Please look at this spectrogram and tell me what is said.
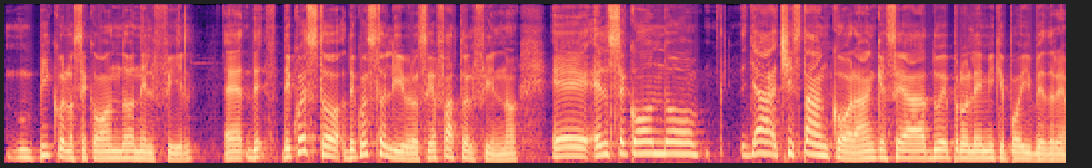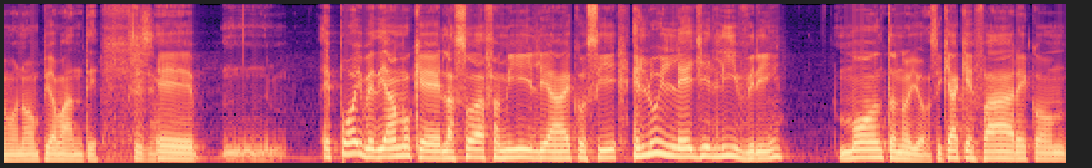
un piccolo secondo nel film. Eh, di, questo, questo, libro si è fatto il film, no? E, e, il secondo già ci sta ancora, anche se ha due problemi che poi vedremo no? più avanti. Sì, sì. E, e poi vediamo che la sua famiglia è così e lui legge libri molto noiosi che ha a che fare con,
